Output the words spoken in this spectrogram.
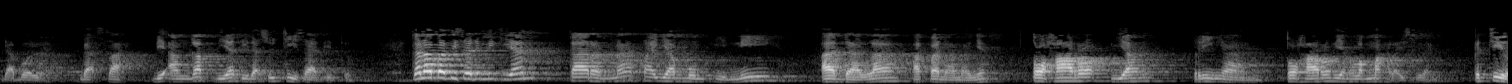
Tidak boleh, nggak sah. Dianggap dia tidak suci saat itu. Kenapa bisa demikian? Karena tayamum ini adalah apa namanya? Toharo yang ringan. Toharoh yang lemah lah istilahnya. Kecil.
